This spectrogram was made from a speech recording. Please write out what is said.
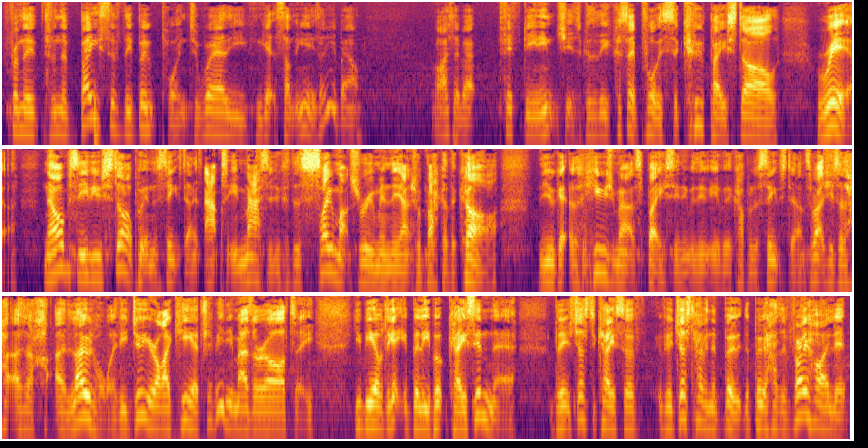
from the from the base of the boot point to where you can get something in, it's only about well, I say about 15 inches because, like I said before, this is a coupe style rear. Now, obviously, if you start putting the seats down, it's absolutely massive because there's so much room in the actual back of the car that you get a huge amount of space in it with, with a couple of seats down. So, actually, it's a, a, a, load haul. If you do your IKEA trip in your Maserati, you'd be able to get your Billy bookcase in there. But it's just a case of if you're just having the boot, the boot has a very high lip,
